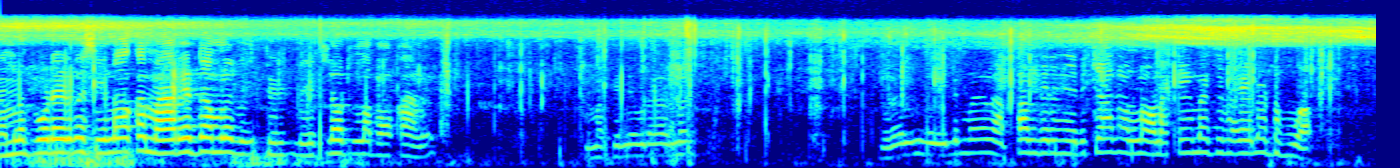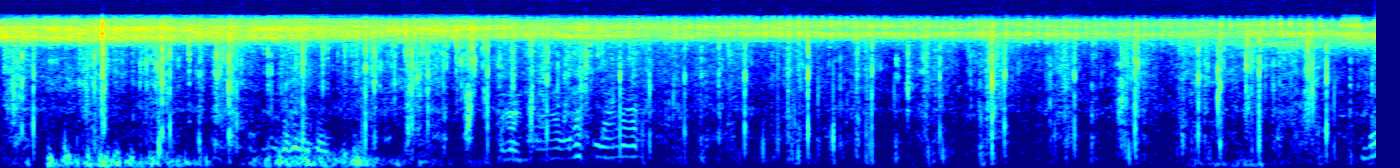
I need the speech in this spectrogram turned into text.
നമ്മളിപ്പോൾ ഇവിടെ ഇരുന്ന് ക്ഷീണമൊക്കെ മാറിയിട്ട് നമ്മൾ വീട്ടിലോട്ടുള്ള പോക്കാണ്. നമുക്കിന്ന് ഇവിടെ ഒന്ന് ഇവിടെ വെയിലും നട്ടം തിരിഞ്ഞിരിക്കാനുള്ള ഉണക്കയും വെച്ച് വെയിലോട്ട് പോവാം ഇത്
